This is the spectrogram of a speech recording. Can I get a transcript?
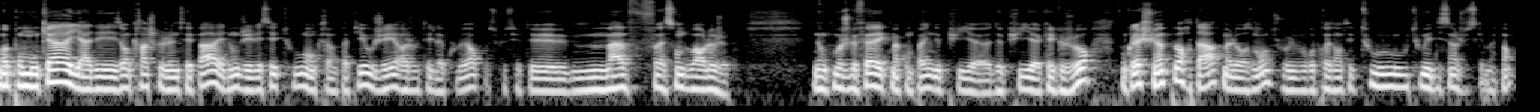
moi pour mon cas, il y a des ancrages que je ne fais pas, et donc j'ai laissé tout en crayon de papier où j'ai rajouté de la couleur parce que c'était ma façon de voir le jeu. Donc moi je le fais avec ma compagne depuis, euh, depuis euh, quelques jours. Donc là je suis un peu en retard malheureusement. Je voulais vous représenter tous mes dessins jusqu'à maintenant.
